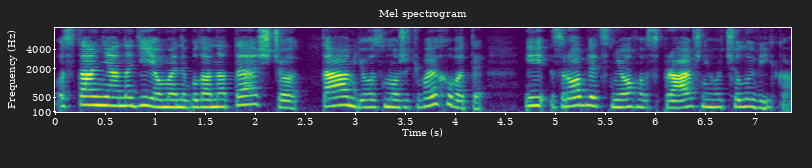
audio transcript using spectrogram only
Остання надія в мене була на те, що там його зможуть виховати і зроблять з нього справжнього чоловіка.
